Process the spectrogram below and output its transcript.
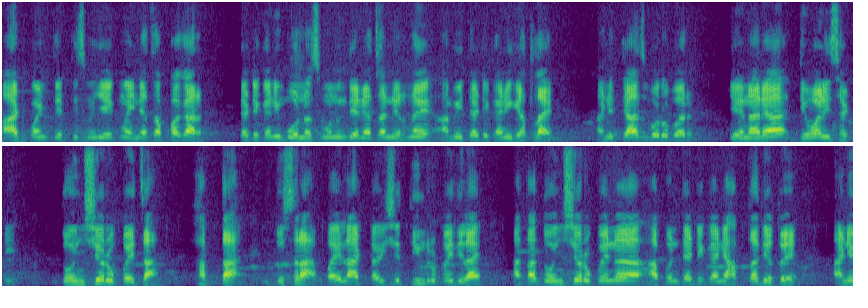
आठ पॉईंट तेहतीस म्हणजे एक महिन्याचा पगार त्या ठिकाणी बोनस म्हणून देण्याचा निर्णय आम्ही त्या ठिकाणी घेतलाय. आणि त्याचबरोबर येणाऱ्या दिवाळीसाठी दोनशे रुपयेचा हप्ता दुसरा पहिला अठ्ठावीसशे तीन रुपये दिलाय. आता दोनशे रुपयेनं आपण त्या ठिकाणी हप्ता देतोय. आणि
